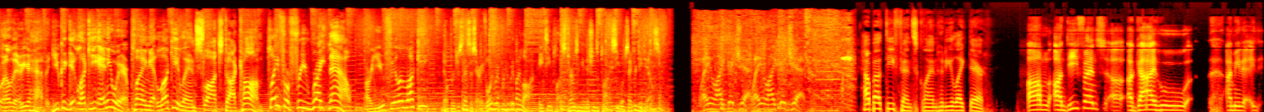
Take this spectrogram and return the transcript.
Well, there you have it. You can get lucky anywhere playing at LuckyLandSlots.com. Play for free right now. Are you feeling lucky? No purchase necessary. Void where prohibited by law. 18 plus. Terms and conditions apply. See website for details. Play like a Jet. Play like a Jet. How about defense, Glenn? Who do you like there? Um, on defense, uh, a guy who, I mean, it,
